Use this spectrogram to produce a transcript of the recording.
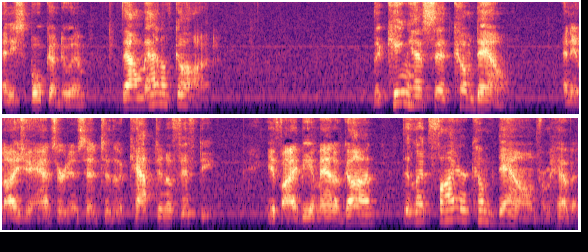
And he spoke unto him, Thou man of God, the king has said, Come down. And Elijah answered and said to the captain of fifty, If I be a man of God, then let fire come down from heaven,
